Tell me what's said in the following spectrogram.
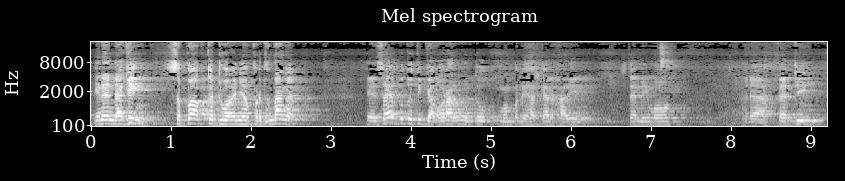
keinginan daging sebab keduanya bertentangan. Ya, saya butuh tiga orang untuk memperlihatkan hal ini. Stanley mau ada Ferdi,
